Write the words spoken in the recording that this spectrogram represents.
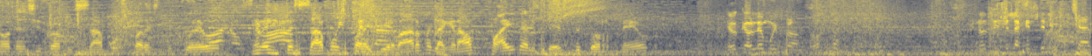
No necesito a mis Samus para este juego. No necesito Samus para llevarme la gran final de este torneo. Creo que hablé muy pronto. ¿Qué nos dice la gente en el chat?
